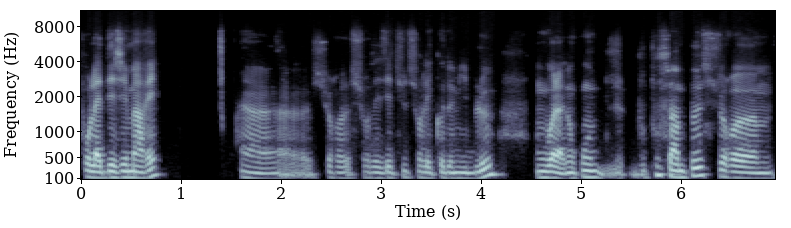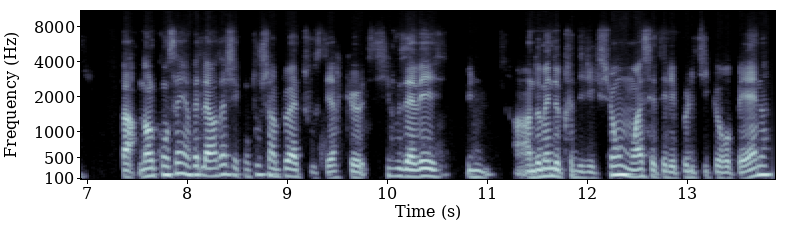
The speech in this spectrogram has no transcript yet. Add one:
pour la DG Marais, sur, sur des études sur l'économie bleue. Donc voilà, donc on, touche un peu sur, dans le conseil, en fait, l'avantage, c'est qu'on touche un peu à tout. C'est-à-dire que si vous avez un domaine de prédilection, moi, c'était les politiques européennes.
